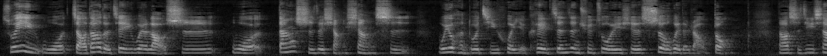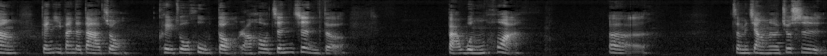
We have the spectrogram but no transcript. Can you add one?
所以我找到的这一位老师，我当时的想象是，我有很多机会，也可以真正去做一些社会的扰动，然后实际上跟一般的大众可以做互动，然后真正的把文化，呃，怎么讲呢？就是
